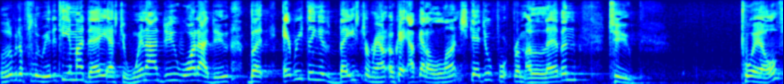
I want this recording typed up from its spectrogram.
a, little bit of fluidity in my day as to when I do what I do, but everything is based around, okay, I've got a lunch schedule for, from 11 to 12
